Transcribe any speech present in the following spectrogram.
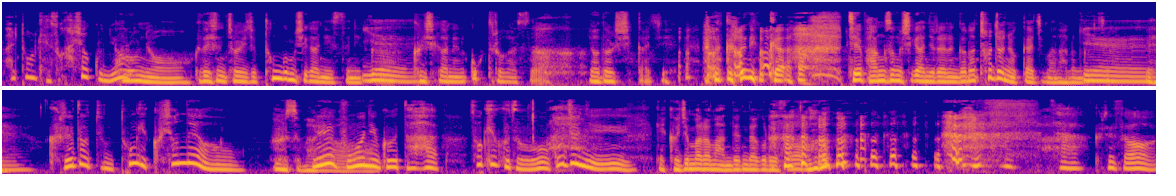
활동을 계속 하셨군요. 그럼요. 그 대신 저희 집 통금 시간이 있으니까 예. 그 시간에는 꼭 들어갔어요. 8시까지. 그러니까 제 방송 시간이라는 거는 초저녁까지만 하는 거죠. 예. 네. 그래도 좀 통이 크셨네요. 그래서 말이에요. 예, 부모님 그거 다 속이고도 꾸준히. 거짓말하면 안 된다 그래서 자, 그래서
